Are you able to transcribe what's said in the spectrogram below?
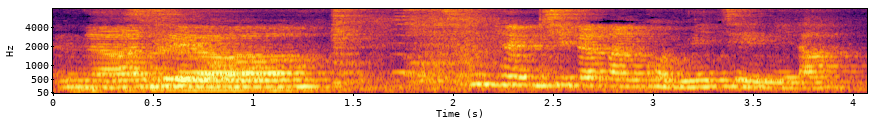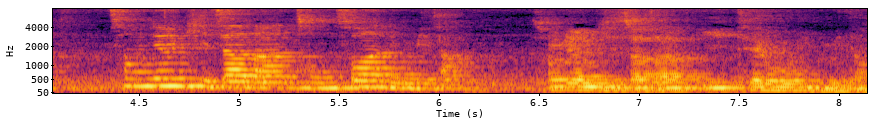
안녕하세요. 청년 기자단 권민채입니다. 청년 기자단 정수환입니다. 청년 기자단 이태호입니다.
